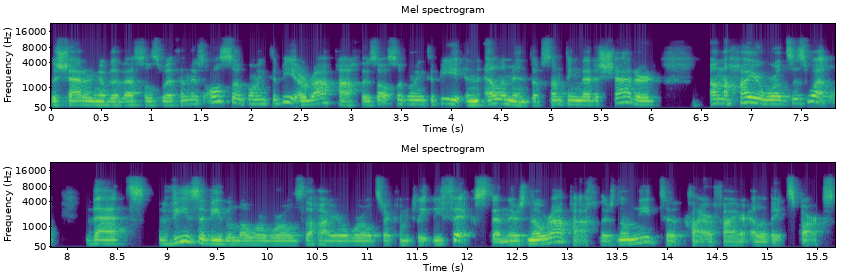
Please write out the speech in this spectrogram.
the shattering of the vessels with. And there's also going to be a Rapach, there's also going to be an element of something that is shattered on the higher worlds as well. That vis-a-vis the lower worlds, the higher worlds are completely fixed and there's no Rapach, there's no need to clarify or elevate sparks.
